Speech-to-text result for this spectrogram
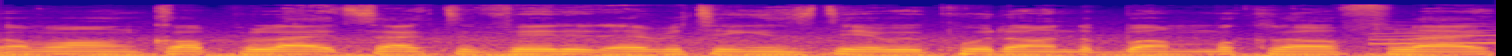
Come on, couple lights activated. Everything is there. We put on the Bumbleclaw flag.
